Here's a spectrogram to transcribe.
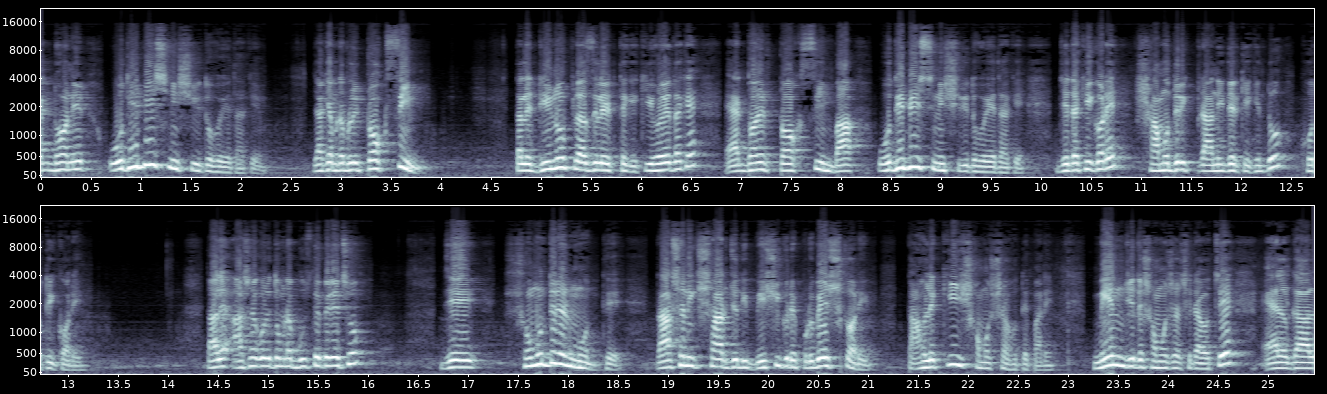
এক ধরনের অধিবিষ নিঃসৃত হয়ে থাকে, যাকে আমরা বলি টক্সিন। তাহলে ডিনোপ্লাজেলেট থেকে কি হয়ে থাকে? এক ধরনের টক্সিন বা অধিবিষ নিঃসৃত হয়ে থাকে, যেটা কি করে? সামুদ্রিক প্রাণীদেরকে কিন্তু ক্ষতি করে। তাহলে আশা করি তোমরা বুঝতে পেরেছ যে সমুদ্রের মধ্যে রাসায়নিক সার যদি বেশি করে প্রবেশ করে, তাহলে কি সমস্যা হতে পারে? মেন যেটা সমস্যা সেটা হচ্ছে অ্যালগাল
